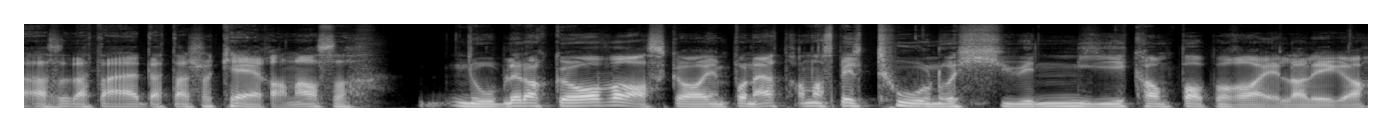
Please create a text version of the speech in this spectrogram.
Altså, dette, er, dette er sjokkerende, altså. Nå blir dere overraska og imponert. Han har spilt 229 kamper på rad i La Liga.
